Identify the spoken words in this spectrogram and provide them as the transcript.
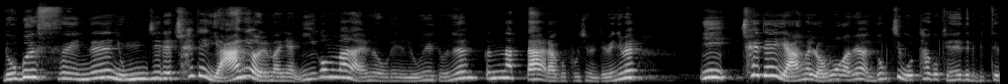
녹을 수 있는 용질의 최대 양이 얼마냐 이것만 알면 우리는 용해도는 끝났다라고 보시면 돼요. 왜냐면 이 최대 양을 넘어가면 녹지 못하고 걔네들이 밑에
